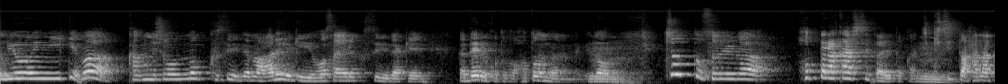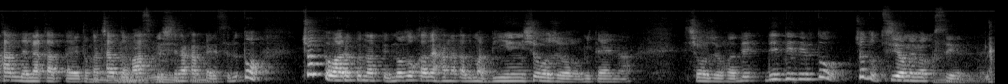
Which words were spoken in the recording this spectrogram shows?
ぐ病院に行けば花粉症の薬で、まあ、アレルギーを抑える薬だけが出ることがほとんどなんだけど、うん。ちょっとそれがほったらかしてたりとか、うん。きちっと鼻かんでなかったりとか、うん。ちゃんとマスクしてなかったりすると、ちょっと悪くなって喉風邪鼻風邪、まあ、鼻炎症状みたいな症状がでで出てるとちょっと強めの薬が出てる、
